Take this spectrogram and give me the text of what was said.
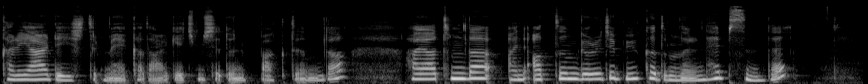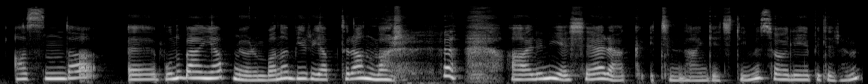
kariyer değiştirmeye kadar geçmişe dönüp baktığımda hayatımda hani attığım görece büyük adımların hepsinde aslında e, bunu ben yapmıyorum. Bana bir yaptıran var. halini yaşayarak içinden geçtiğimi söyleyebilirim.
